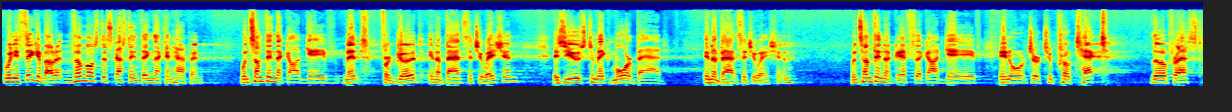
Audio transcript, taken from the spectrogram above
when you think about it, the most disgusting thing that can happen when something that God gave meant for good in a bad situation is used to make more bad in a bad situation. When something, a gift that God gave in order to protect the oppressed,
